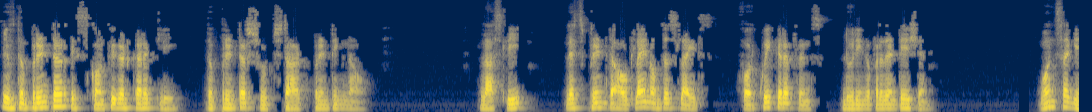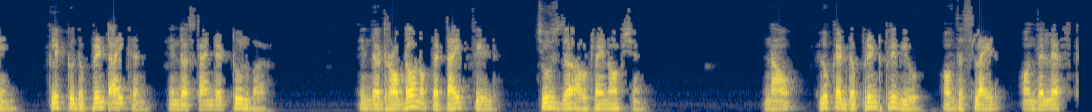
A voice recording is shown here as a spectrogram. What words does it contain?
If the printer is configured correctly, the printer should start printing now. Lastly, let's print the outline of the slides for quick reference during a presentation. Once again, click to the print icon in the standard toolbar. In the drop-down of the type field, choose the outline option. Now look at the print preview of the slide on the left.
